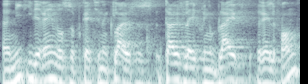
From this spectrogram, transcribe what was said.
uh, niet iedereen wil zijn pakketje in een kluis. Dus thuisleveringen blijft relevant.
